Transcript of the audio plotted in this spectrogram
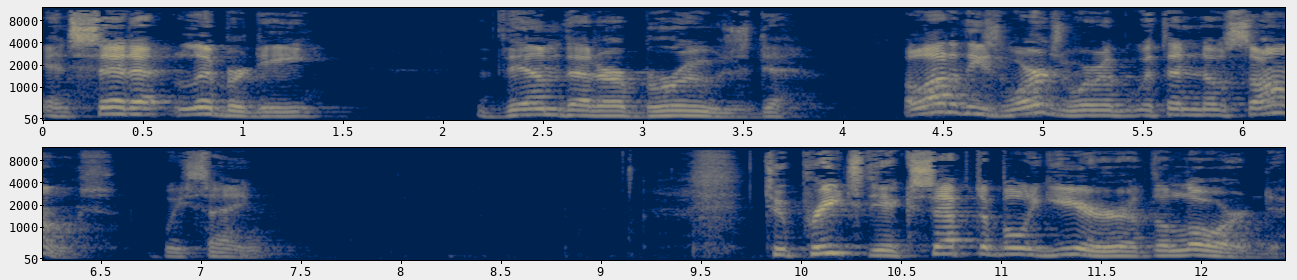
and set at liberty them that are bruised. A lot of these words were within those songs we sang. To preach the acceptable year of the Lord.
